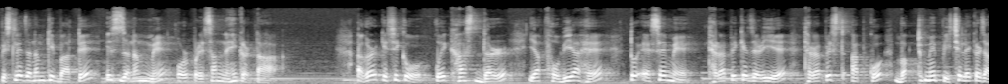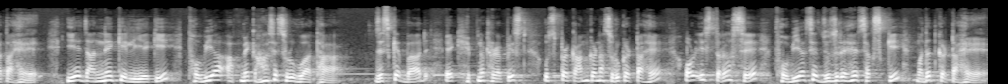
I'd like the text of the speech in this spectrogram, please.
पिछले जन्म की बातें इस जन्म में और परेशान नहीं करता। अगर किसी को कोई खास डर या फोबिया है तो ऐसे में थेरेपी के ज़रिए थेरेपिस्ट आपको वक्त में पीछे लेकर जाता है। ये जानने के लिए कि फोबिया आप में कहाँ से शुरू हुआ था, जिसके बाद एक हिप्नोथेरेपिस्ट उस पर काम करना शुरू करता है और इस तरह से फोबिया से जूझ रहे शख्स की मदद करता है।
